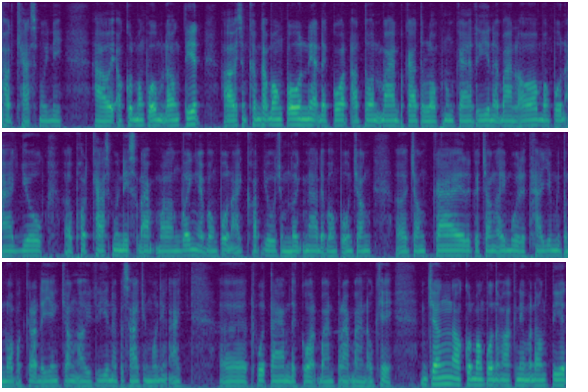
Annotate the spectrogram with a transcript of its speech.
podcast មួយនេះហើយអរគុណបងប្អូនម្ដងទៀតហើយសង្ឃឹមថាបងប្អូនអ្នកដែលគាត់អត់ទាន់បានបង្កើតទម្លាប់ក្នុងការរៀនឲ្យបានល្អបងប្អូនអាចយក podcast មួយនេះស្ដាប់មកឡើងវិញហើយបងប្អូនអាចកត់យកចំណុចណាដែលបងប្អូនចង់ចង់កែឬក៏ចង់អីមួយដែលថាយើងមានទម្លាប់អាក្រក់ដែលយើងចង់ឲ្យរៀនឲ្យប្រសើរជាងមុនយើងអាចធ្វើតាមដែលគាត់បានប្រាប់បានអូខេអញ្ចឹងអរគុណបងប្អូនទាំងអស់គ្នាម្ដងទៀត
